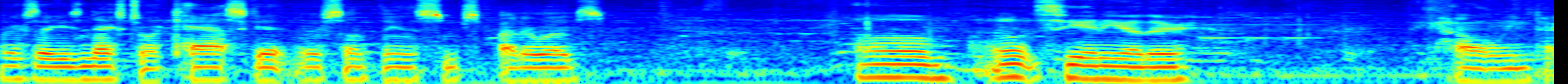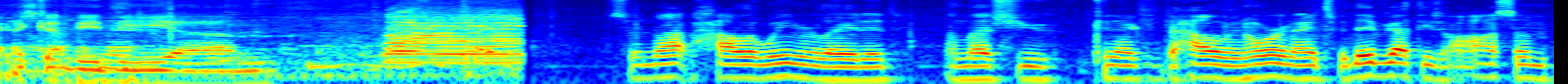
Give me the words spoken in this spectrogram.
Looks like he's next to a casket or something. There's some spider webs. Um, I don't see any other like Halloween type. That could be the um, So not Halloween related, unless you connect it to Halloween Horror Nights. But they've got these awesome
